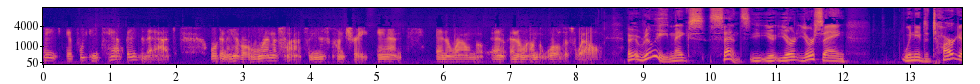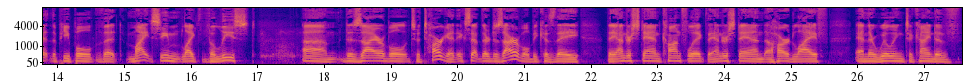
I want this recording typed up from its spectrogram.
think if we can tap into that, we're going to have a renaissance in this country and and around the, and, and around the world as well. It really makes sense. You, you're you're saying we need to target the people that might seem like the least um, desirable to target, except they're desirable because they they understand conflict, they understand a hard life, and they're willing to kind of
